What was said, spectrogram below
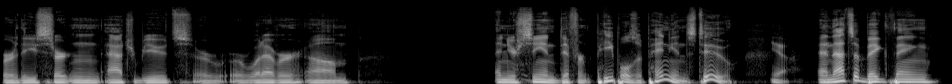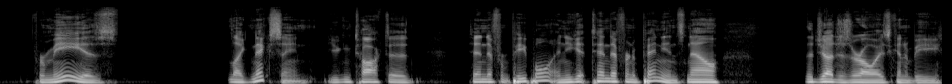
for these certain attributes or or whatever um and you're seeing different people's opinions too. Yeah. and that's a big thing for me is like Nick's saying you can talk to 10 different people and you get 10 different opinions. Now the judges are always going to be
